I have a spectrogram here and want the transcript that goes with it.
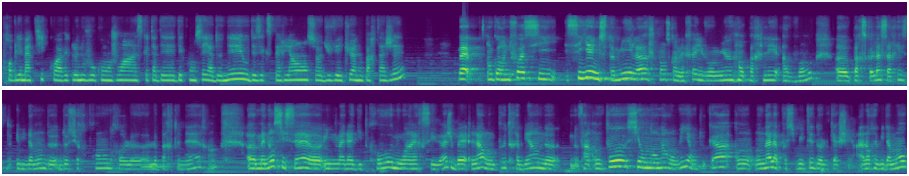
problématique quoi, avec le nouveau conjoint? Est-ce que tu as des, conseils à donner ou des expériences du vécu à nous partager? Ben, encore une fois, s'il y a une stomie, là, je pense qu'en effet, il vaut mieux en parler avant, euh, parce que là, ça risque évidemment de, surprendre le, partenaire. Hein. Euh, maintenant, si c'est euh, une maladie de Crohn ou un RCUH, ben, là, on peut très bien, enfin, on peut, si on en a envie, en tout cas, on, a la possibilité de le cacher. Alors évidemment,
